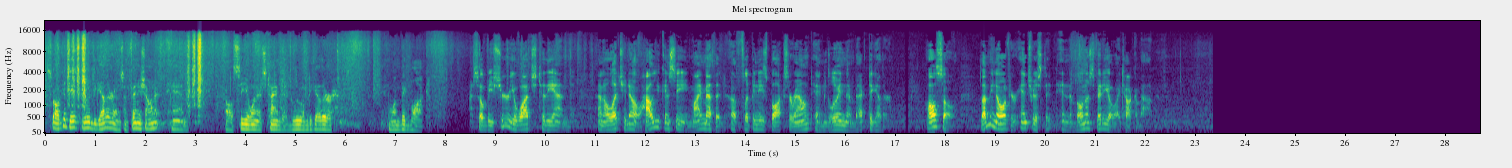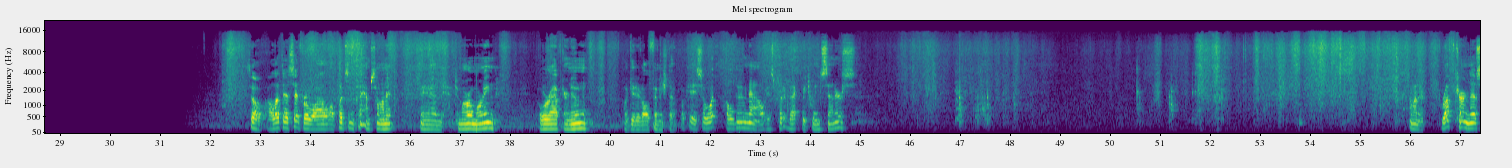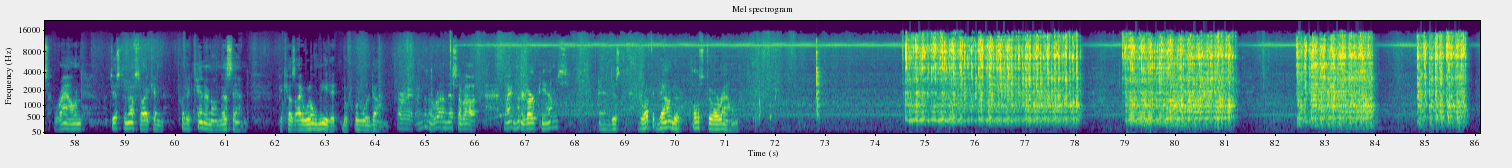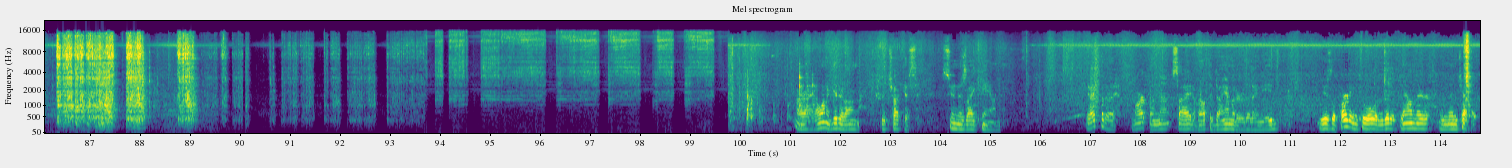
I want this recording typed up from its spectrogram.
So I'll get these glued together and some finish on it and I'll see you when it's time to glue them together in one big block. So be sure you watch to the end and I'll let you know how you can see my method of flipping these blocks around and gluing them back together. Also, Let me know if you're interested in the bonus video I talk about. So I'll let that sit for a while. I'll put some clamps on it and tomorrow morning or afternoon I'll get it all finished up. Okay, so what I'll do now is put it back between centers. I'm going to rough turn this round just enough so I can put a tenon on this end because I will need it before we're done. Alright, I'm going to run this about 900 RPMs and just rough it down to close to a Alright, I want to get it on the chuck as soon as I can. Okay, I put a mark on that side about the diameter that I need. Use the parting tool and get it down there and then check it.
